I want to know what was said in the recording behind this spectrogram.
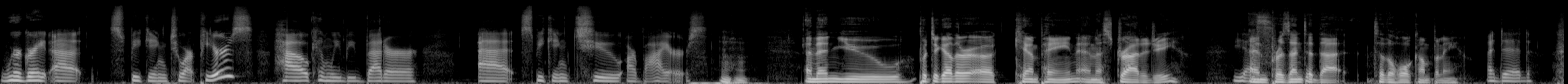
we're great at speaking to our peers how can we be better at speaking to our buyers And then you put together a campaign and a strategy yes and presented that to the whole company. i did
